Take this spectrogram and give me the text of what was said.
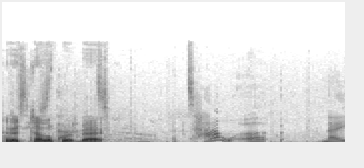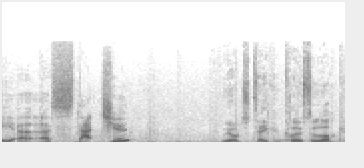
Could teleport that? back. A tower? Nay, a, a statue? We ought to take a closer look.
